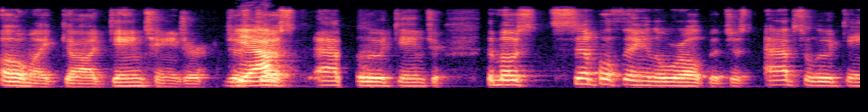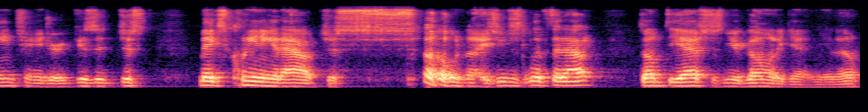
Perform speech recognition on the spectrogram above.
Oh my god, game changer. Just, Yeah. just absolute game changer. The most simple thing in the world, but just absolute game changer because it just makes cleaning it out just so nice. You just lift it out, dump the ashes, and you're going again, you know?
